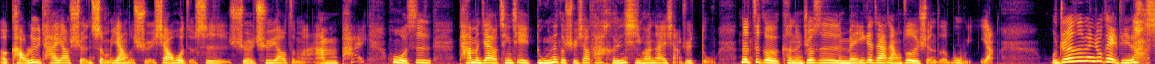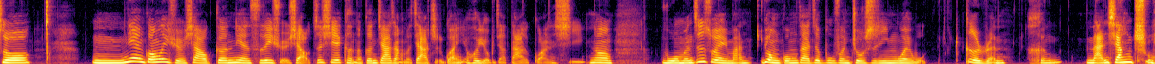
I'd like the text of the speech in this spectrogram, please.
呃，考虑他要选什么样的学校，或者是学区要怎么安排，或者是他们家有亲戚读那个学校，他很喜欢，他也想去读。那这个可能就是每一个家长做的选择不一样。我觉得这边就可以提到说，嗯，念公立学校跟念私立学校，这些可能跟家长的价值观也会有比较大的关系。那我们之所以蛮用功在这部分，就是因为我个人很。难相处，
